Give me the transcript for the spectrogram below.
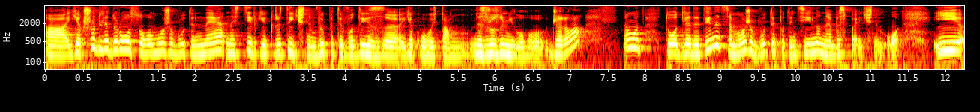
А якщо для дорослого може бути не настільки критичним випити води з якогось там незрозумілого джерела. От, то для дитини це може бути потенційно небезпечним. От. І е,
